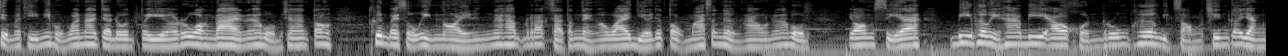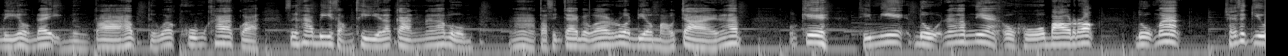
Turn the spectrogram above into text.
20 นาทีนี่ผมว่าน่าจะโดนตีร่วงได้นะครับผมฉะนั้นต้องขึ้นไปสูงอีกหน่อยนึงนะครับ รักษาตำแหน่งเอาไว้ เดี๋ยวจะตกมาสกหนึ่งเอานะครับผมยอมเสียบี้เพิ่มอีก 5 บี้เอาขนรุ้งเพิ่มอีก 2 ชิ้นก็ยังดีผมได้อีก 1 ตาครับ ถือว่าคุ้มค่ากว่าซื้อ 5 บี้ 2 ทีแล้วกันนะครับผมตัดสินใจแบบว่ารวดเดียวเหมาจ่ายนะครับ โอเค ทีมนี้ดุนะครับเนี่ย โอ้โหบาวร็อกดุมาก ใช้สกิล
